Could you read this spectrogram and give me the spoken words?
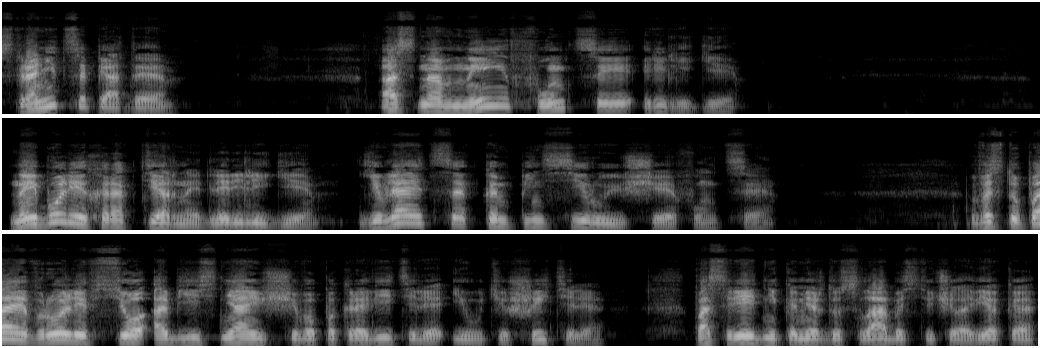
Страница пятая. Основные функции религии. Наиболее характерной для религии является компенсирующая функция. Выступая в роли все объясняющего покровителя и утешителя, посредника между слабостью человека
